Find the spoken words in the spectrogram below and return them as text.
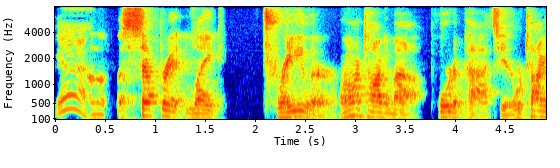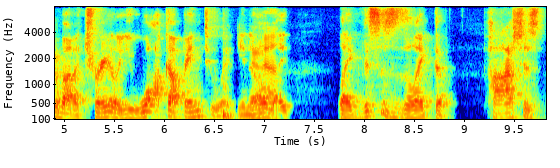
yeah, uh, a separate like trailer. We're not talking about porta pots here. We're talking about a trailer. You walk up into it. You know, Yeah. like like this is the, like the poshest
